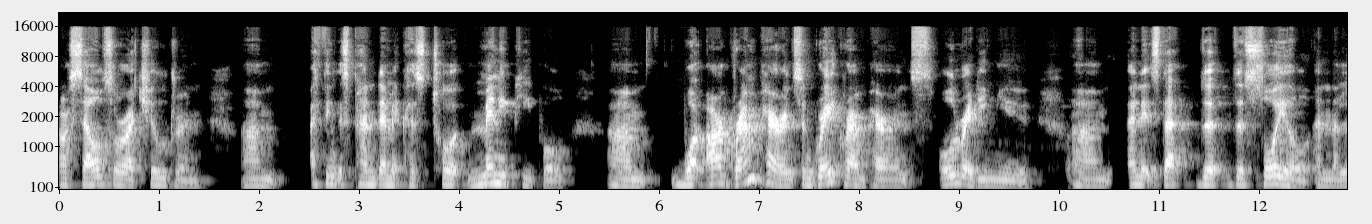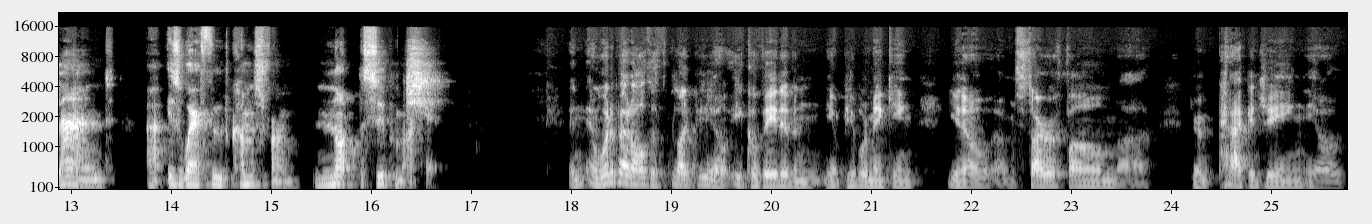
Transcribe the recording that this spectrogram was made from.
ourselves or our children. Um, I think this pandemic has taught many people um, what our grandparents and great grandparents already knew, um, and it's that the the soil and the land uh, is where food comes from, not the supermarket. And, and what about all the like you know Ecovative and you know people are making you know um, styrofoam uh, in packaging, you know,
